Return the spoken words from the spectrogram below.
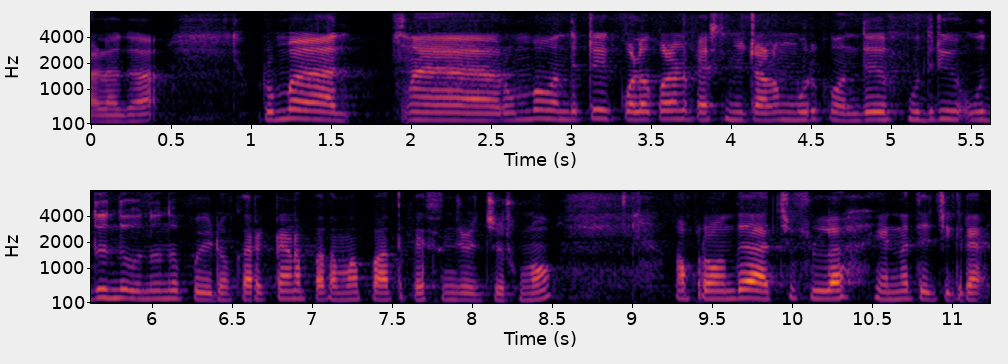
அழகாக ரொம்ப ரொம்ப வந்துட்டு கொல கொலன்னு பிசைஞ்சிட்டாலும் முறுக்கு வந்து உதிரி உதிர்ந்து உதிர்ந்து போயிடும். கரெக்டான பதமாக பார்த்து பிசைஞ்சு வச்சுருக்கணும். அப்புறம் வந்து அச்சு ஃபுல்லாக எண்ணெய் தேய்ச்சிக்கிறேன்.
